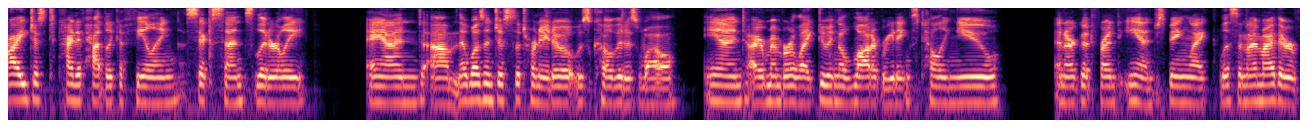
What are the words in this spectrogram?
I just kind of had like a feeling, sixth sense, literally, and um, it wasn't just the tornado; it was COVID as well. And I remember like doing a lot of readings, telling you and our good friend Ian just being like, "Listen, I'm either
